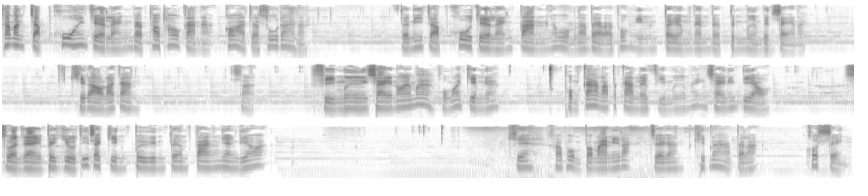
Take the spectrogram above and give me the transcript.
ถ้ามันจับคู่ให้เจอแรงแบบเท่า ๆกันอะก็อาจจะสู้ได้นะ แต่นี่จับคู่เจอแรงตันครับผมแล้วแบบไอ้พวกนี้มันเติมกันแบบเป็นหมื่นเป็นแสนอะคิดเอาละกันฝีมือใช้น้อยมาก ผมว่าเกมเนี้ย ผมกล้ารับประกันเลยฝีมือแม่งใช้นิดเดียว ส่วนใหญ่ไปอยู่ที่สกินปืนเติมตังค์อย่างเดียวอะโอเคครับผมประมาณนี้ละ เจอกันคลิปหน้าไปละ โคตรเซ็ง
